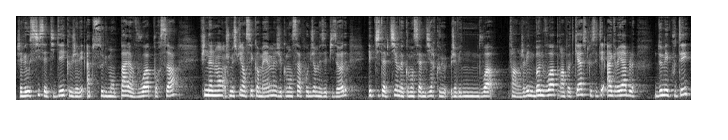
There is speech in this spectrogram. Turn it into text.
j'avais aussi cette idée que j'avais absolument pas la voix pour ça. Finalement, je me suis lancée quand même, j'ai commencé à produire mes épisodes, et petit à petit, on a commencé à me dire que j'avais une voix, enfin, j'avais une bonne voix pour un podcast, que c'était agréable de m'écouter,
